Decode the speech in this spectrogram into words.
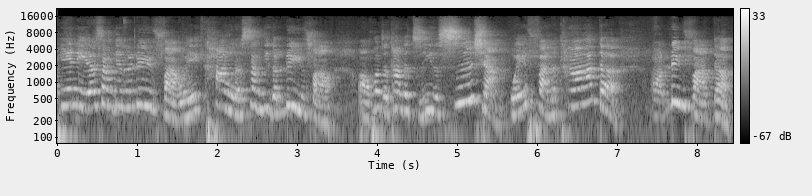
偏离了上帝的律法，违抗了上帝的律法啊，或者他的旨意的思想，违反了他的啊律法的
